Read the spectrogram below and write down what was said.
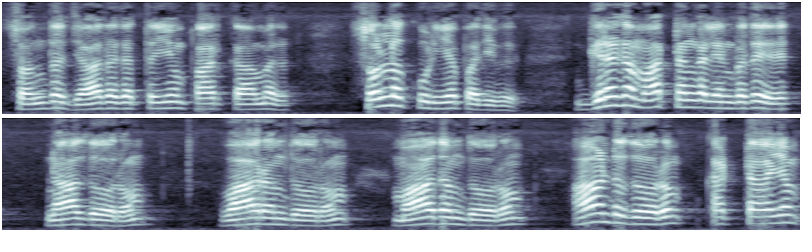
சொந்த ஜாதகத்தையும் பார்க்காமல் சொல்லக்கூடிய பதிவு. கிரக மாற்றங்கள் என்பது நாள்தோறும் வாரந்தோறும் மாதந்தோறும் ஆண்டுதோறும் கட்டாயம்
